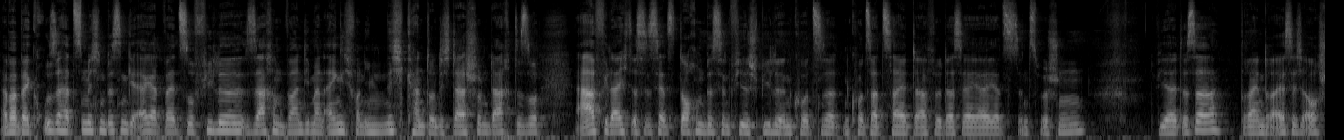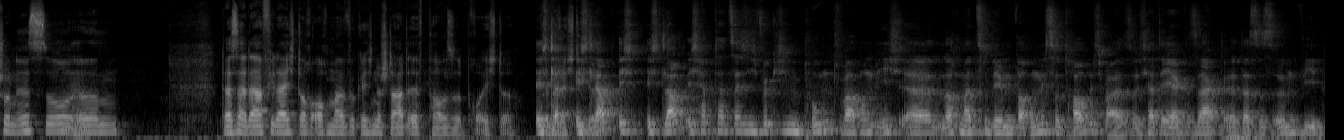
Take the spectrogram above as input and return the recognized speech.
Aber bei Kruse hat es mich ein bisschen geärgert, weil es so viele Sachen waren, die man eigentlich von ihm nicht kannte und ich da schon dachte so, ah, vielleicht ist es jetzt doch ein bisschen viel Spiele in kurzer, in kurzer Zeit dafür, dass er ja jetzt inzwischen, wie alt ist er? 33 auch schon ist, so. Ja. Ähm, dass er da vielleicht doch auch mal wirklich eine Startelfpause bräuchte. Ich, ich glaube, ich, ich, glaub, ich habe tatsächlich wirklich einen Punkt, warum ich äh, nochmal zu dem, warum ich so traurig war. Also ich hatte ja gesagt, äh, dass es irgendwie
